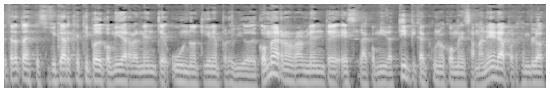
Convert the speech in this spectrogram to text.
se trata de especificar qué tipo de comida realmente uno tiene prohibido de comer. Normalmente es la comida típica que uno come de esa manera, por ejemplo,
